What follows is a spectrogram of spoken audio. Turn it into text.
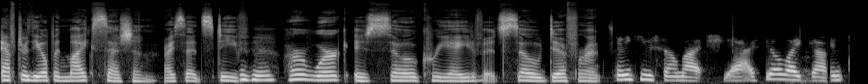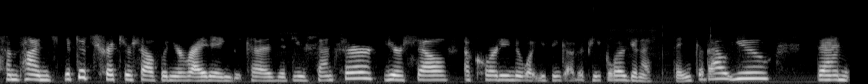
after the open mic session, I said, Steve, mm-hmm. her work is so creative. It's so different. Thank you so much. Yeah, I feel like uh, and sometimes you have to trick yourself when you're writing because if you censor yourself according to what you think other people are going to think about you, then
